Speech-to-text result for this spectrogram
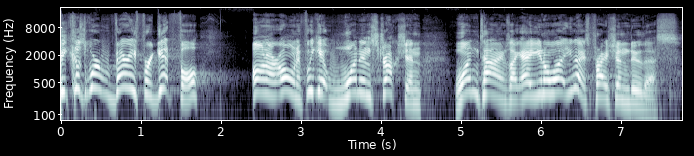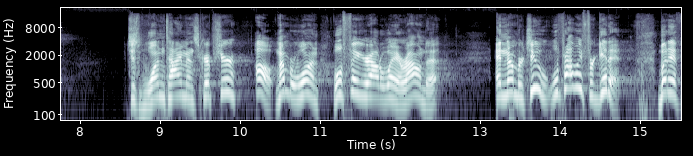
because we're very forgetful on our own. If we get one instruction one time, it's like, hey, you know what? You guys probably shouldn't do this. Just one time in Scripture? Oh, number one, we'll figure out a way around it. And number two, we'll probably forget it. But if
